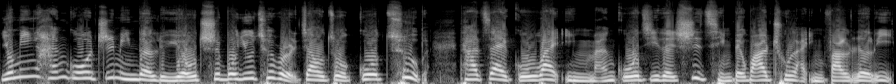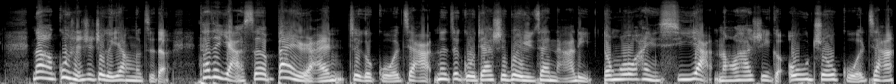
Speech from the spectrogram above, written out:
有名韩国知名的旅游吃播 YouTuber 叫做郭 Tube，他在国外隐瞒国籍的事情被挖出来，引发了热议。那过程是这个样子的：他在亚瑟拜然这个国家，那这国家是位于在哪里？东欧和西亚，然后它是一个欧洲国家。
